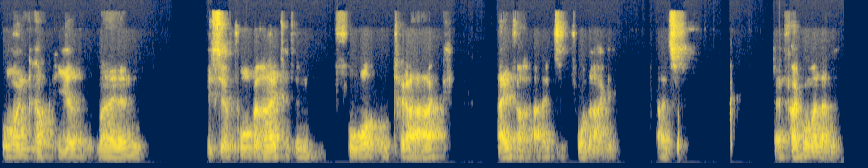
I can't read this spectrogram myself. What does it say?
und habe hier meinen bisher vorbereiteten Vortrag einfach als Vorlage. Also, dann fangen wir mal an.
